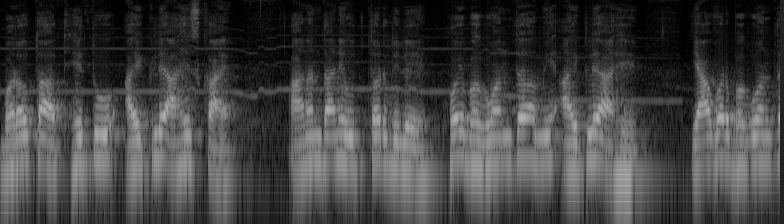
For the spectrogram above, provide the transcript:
भरवतात हे तू ऐकले आहेस काय? आनंदाने उत्तर दिले होय भगवंत मी ऐकले आहे. यावर भगवंत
